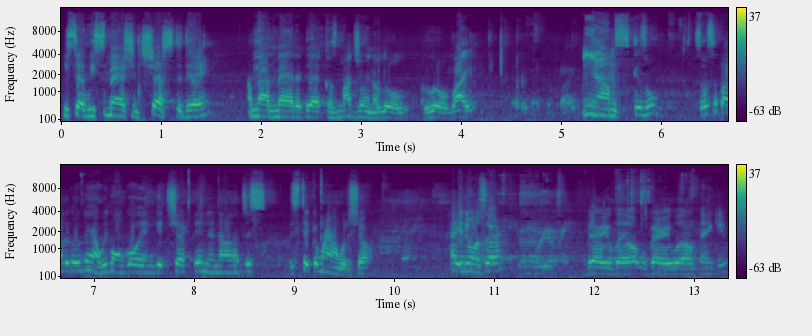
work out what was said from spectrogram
He said we smashing chest today. I'm not mad at that because my joint a little a little light. Oh, yeah, I'm skizzle. So it's about to go down. We're gonna go ahead and get checked in and uh, just, just stick around with us, y'all. How you doing, sir? Very well, very well, thank you.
